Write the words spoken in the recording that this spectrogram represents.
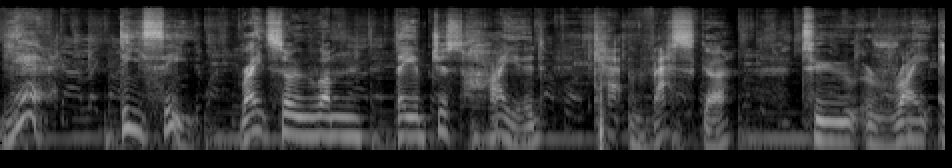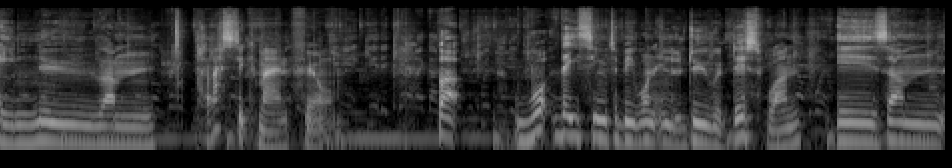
yeah, DC, right? So um, they have just hired Kat Vaska to write a new um, Plastic Man film. But what they seem to be wanting to do with this one is um,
